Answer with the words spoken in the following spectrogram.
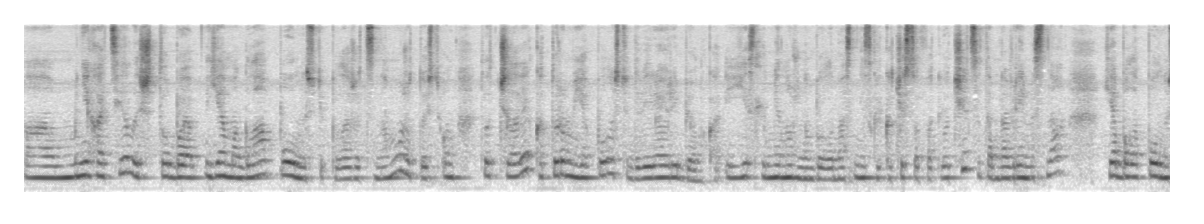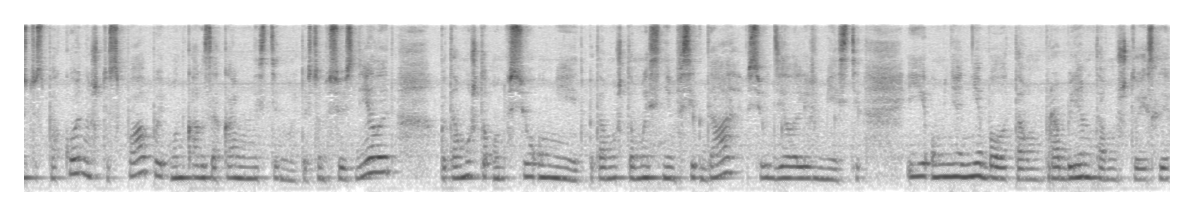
мне хотелось, чтобы я могла полностью положиться на мужа. То есть он тот человек, которому я полностью доверяю ребенка. И если мне нужно было на несколько часов отлучиться там на время сна, я была полностью спокойна, что с папой он как за каменной стеной. То есть он все сделает, делает, потому что он все умеет, потому что мы с ним всегда все делали вместе. И у меня не было там проблем, там, что если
